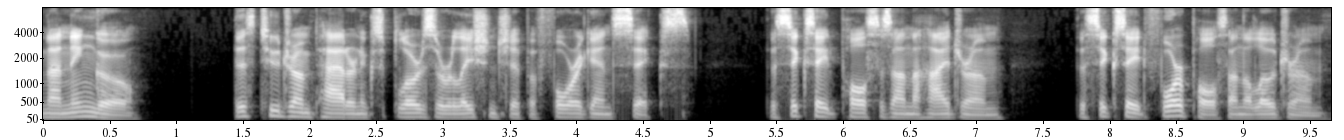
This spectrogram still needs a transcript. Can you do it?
Naningo. This two drum pattern explores the relationship of 4 against 6. The 6 8 pulse is on the high drum, the 6 8 4 pulse on the low drum.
